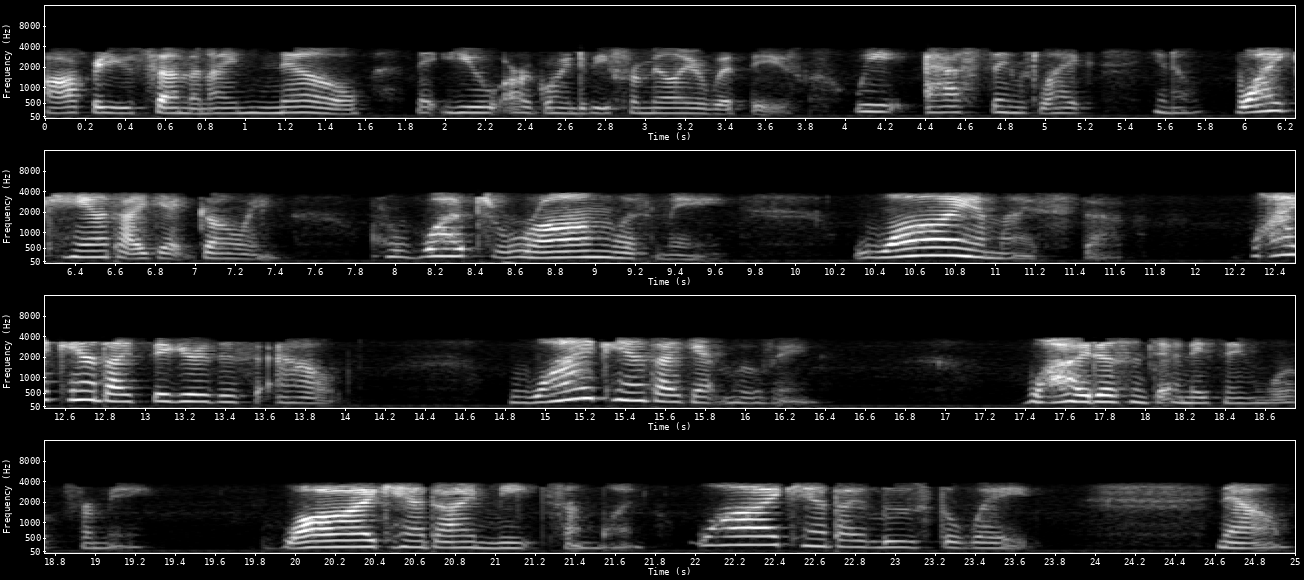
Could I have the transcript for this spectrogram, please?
offer you some, and I know that you are going to be familiar with these. We ask things like, you know, why can't I get going? Or what's wrong with me? Why am I stuck? Why can't I figure this out? Why can't I get moving? Why doesn't anything work for me? Why can't I meet someone? Why can't I lose the weight? Now,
